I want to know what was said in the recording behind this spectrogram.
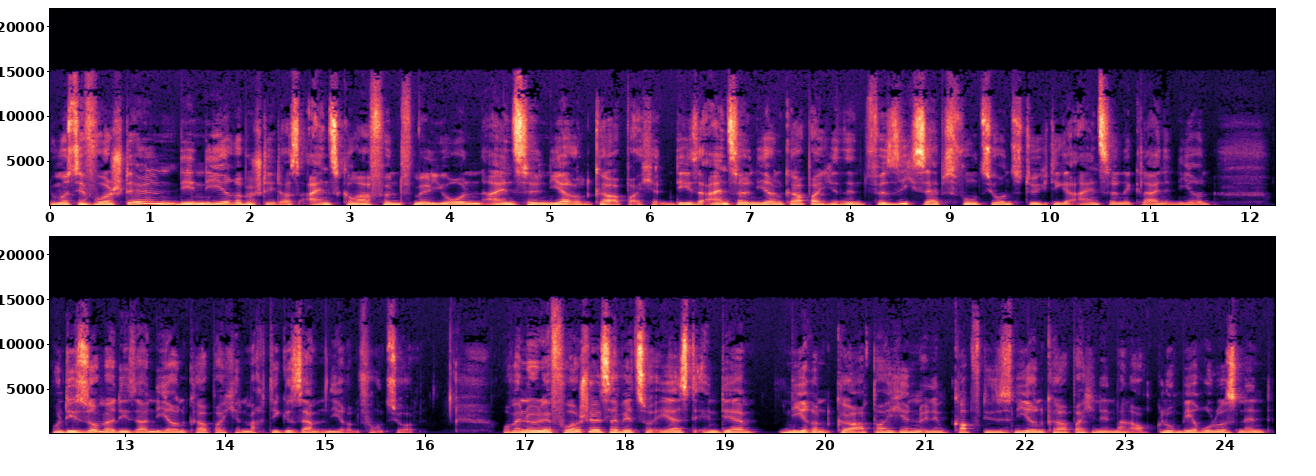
du musst dir vorstellen, die Niere besteht aus 1,5 Millionen Einzelnierenkörperchen. Diese Einzelnierenkörperchen sind für sich selbst funktionstüchtige einzelne kleine Nieren und die Summe dieser Nierenkörperchen macht die Gesamtnierenfunktion. Und wenn du dir vorstellst, da wird zuerst in der Nierenkörperchen, in dem Kopf dieses Nierenkörperchen, den man auch Glomerulus nennt,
